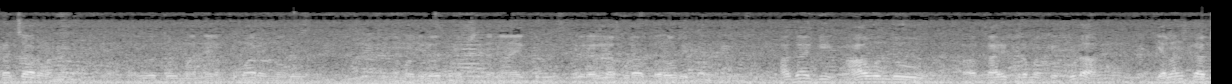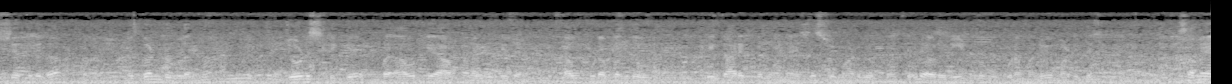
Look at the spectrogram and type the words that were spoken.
ಪ್ರಚಾರವನ್ನು ಇವತ್ತು ಮಾನ್ಯ ಕುಮಾರಣ್ಣವರು, ನಮ್ಮ ವಿರೋಧ ಪಕ್ಷದ ನಾಯಕರು, ಇವರೆಲ್ಲ ಕೂಡ ಬರೋರಿದ್ದಾರೆ. ಹಾಗಾಗಿ ಆ ಒಂದು ಕಾರ್ಯಕ್ರಮಕ್ಕೆ ಕೂಡ ಯಲಂಕ ಕ್ಷೇತ್ರದ ಮುಖಂಡರುಗಳನ್ನು ಜೋಡಿಸಲಿಕ್ಕೆ ಅವರಿಗೆ ಆಹ್ವಾನ ಕೊಟ್ಟಿದೆ. ನಾವು ಕೂಡ ಬಂದು ಈ ಕಾರ್ಯಕ್ರಮವನ್ನು ಯಶಸ್ವಿ ಮಾಡಬೇಕು ಅಂತೇಳಿ ಅವರಿಗೆಲ್ಲರಿಗೂ ಕೂಡ ಮನವಿ ಮಾಡಿದ್ದೆ. ಸಮಯ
